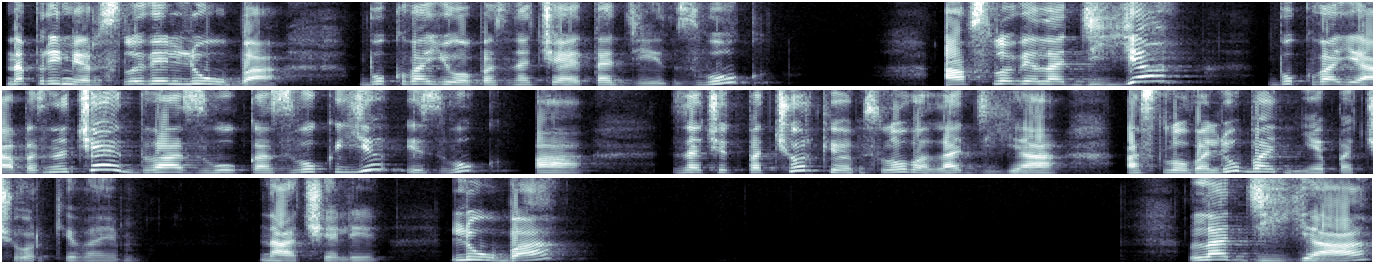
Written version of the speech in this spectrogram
Например, в слове «люба» буква Ё обозначает один звук, а в слове «ладья» буква Я обозначает два звука, звук Й и звук А. Значит, подчеркиваем слово «ладья», а слово «люба» не подчеркиваем. Начали. Люба, ладья.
